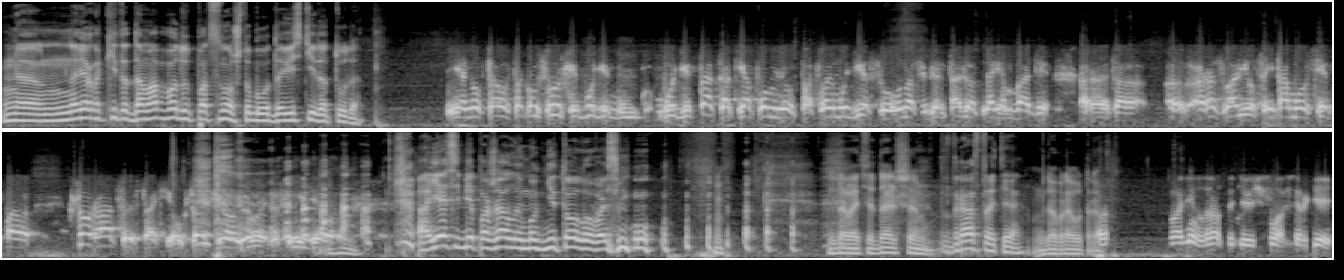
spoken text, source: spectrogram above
э, наверное, какие-то дома попадут под снос, чтобы его довести до туда. Не, ну в, в таком случае будет, будет так, как я помню по своему детству, у нас вертолет на рембазе э, это, э, развалился, и там он все по... Кто рацию стащил, кто все, ну это же не дело. А я себе, пожалуй, магнитолу возьму. Давайте дальше. Здравствуйте. Доброе утро. Вадим, здравствуйте, Вячеслав, Сергей.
